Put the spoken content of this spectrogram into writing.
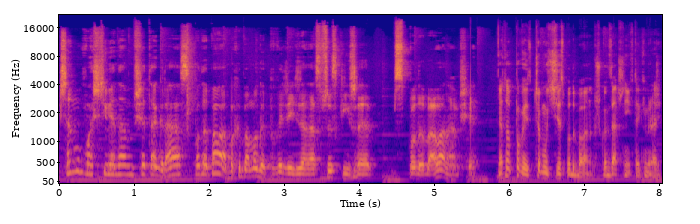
czemu właściwie nam się ta gra spodobała, bo chyba mogę powiedzieć za nas wszystkich, że spodobała nam się. No to powiedz, czemu ci się spodobała na przykład? Zacznij w takim razie.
